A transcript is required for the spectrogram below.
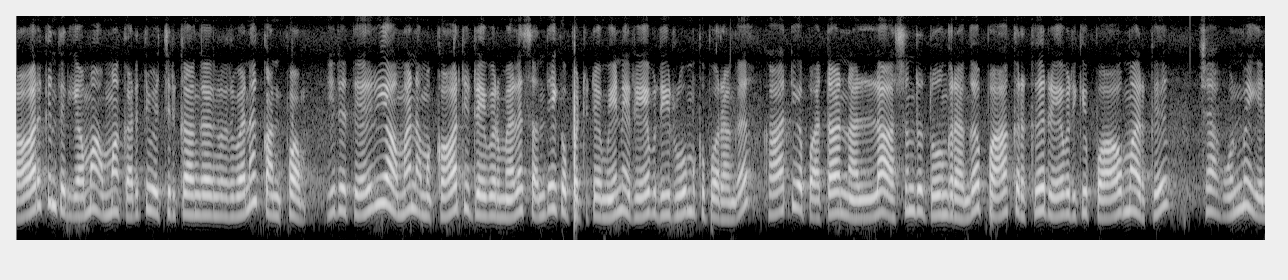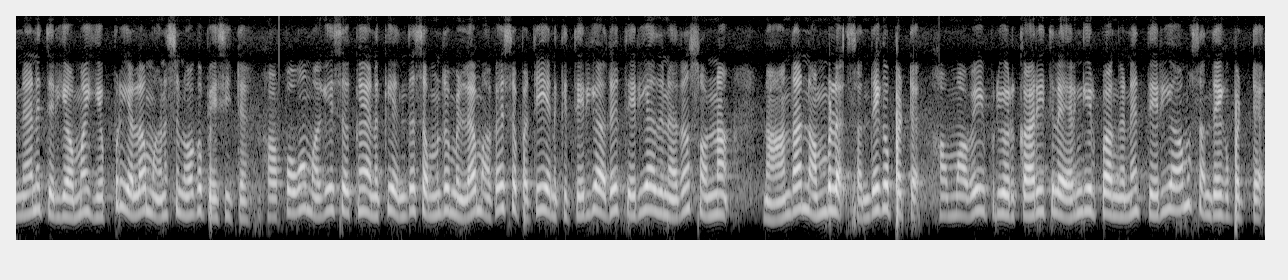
யாருக்கும் தெரியாமல் அம்மா கடத்தி வச்சுருக்காங்கங்கிறது வேணால் கன்ஃபார்ம் இது தெரியாமல் நம்ம கார்த்தி டிரைவர் மேலே சந்தேகப்பட்டுட்டோமேன்னு ரேவதி ரூமுக்கு போகிறாங்க கார்த்தியை பார்த்தா நல்லா அசந்து தூங்குறாங்க. பார்க்கறக்கு ரேவதிக்கு பாவமாக இருக்கு. சா உண்மை என்னன்னு தெரியாமல் எப்படியெல்லாம் மனசு நோக்க பேசிட்டேன். அப்போவும் மகேஷுக்கும் எனக்கு எந்த சம்மந்தமும் இல்லை. மகேஷை பற்றி எனக்கு தெரியாது. தெரியாதுன்னு தான் சொன்னான். நான் தான் நம்பலை. சந்தேகப்பட்டேன். அம்மாவே இப்படி ஒரு காரியத்தில் இறங்கியிருப்பாங்கன்னு தெரியாமல் சந்தேகப்பட்டேன்.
